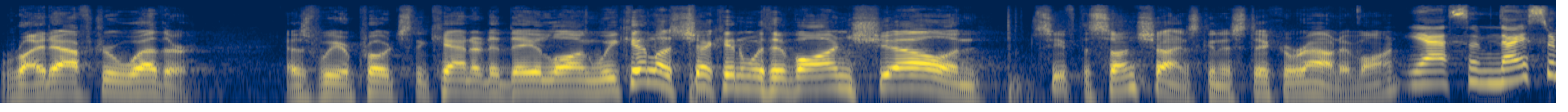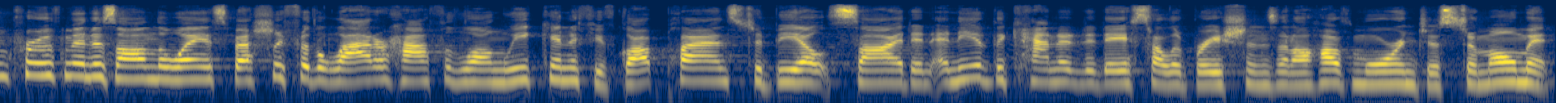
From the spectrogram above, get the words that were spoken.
right after weather. As we approach the Canada Day long weekend, let's check in with Yvonne Schalle and see if the sunshine is going to stick around. Yvonne? Yeah, some nice improvement is on the way, especially for the latter half of the long weekend if you've got plans to be outside in any of the Canada Day celebrations, and I'll have more in just a moment.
